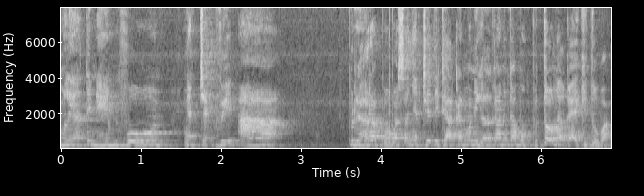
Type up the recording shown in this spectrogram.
ngeliatin handphone, ngecek WA, berharap bahwasanya dia tidak akan meninggalkan kamu. Betul nggak kayak gitu Pak?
